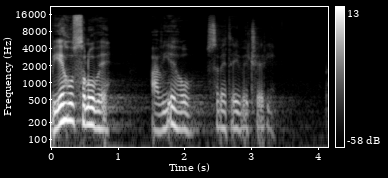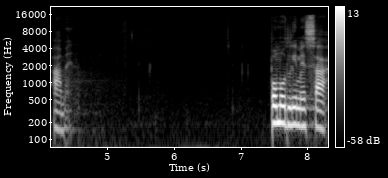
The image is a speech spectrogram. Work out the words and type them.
V Jeho slove a v Jeho svetej večeri. Amen. Pomodlíme sa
